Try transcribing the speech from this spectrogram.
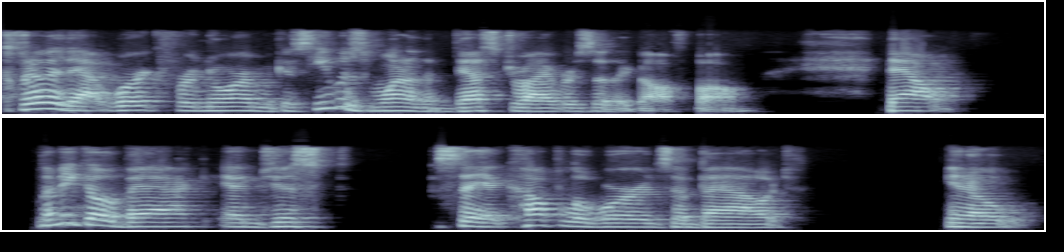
Clearly, that worked for Norm because he was one of the best drivers of the golf ball. Now, let me go back and just say a couple of words about, you know,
